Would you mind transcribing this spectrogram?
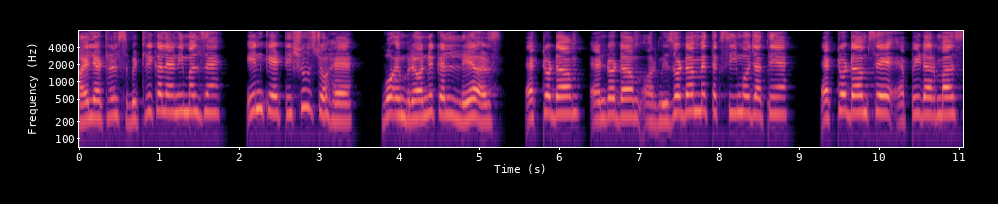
बायोलेटरल सिमेट्रिकल एनिमल्स हैं। इनके टिश्यूज़ जो हैं, वो एम्ब्रियोनिकल लेयर्स एक्टोडर्म एंडोडर्म और मिजोडर्म में तकसीम हो जाते हैं। एक्टोडर्म से एपिडर्मस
